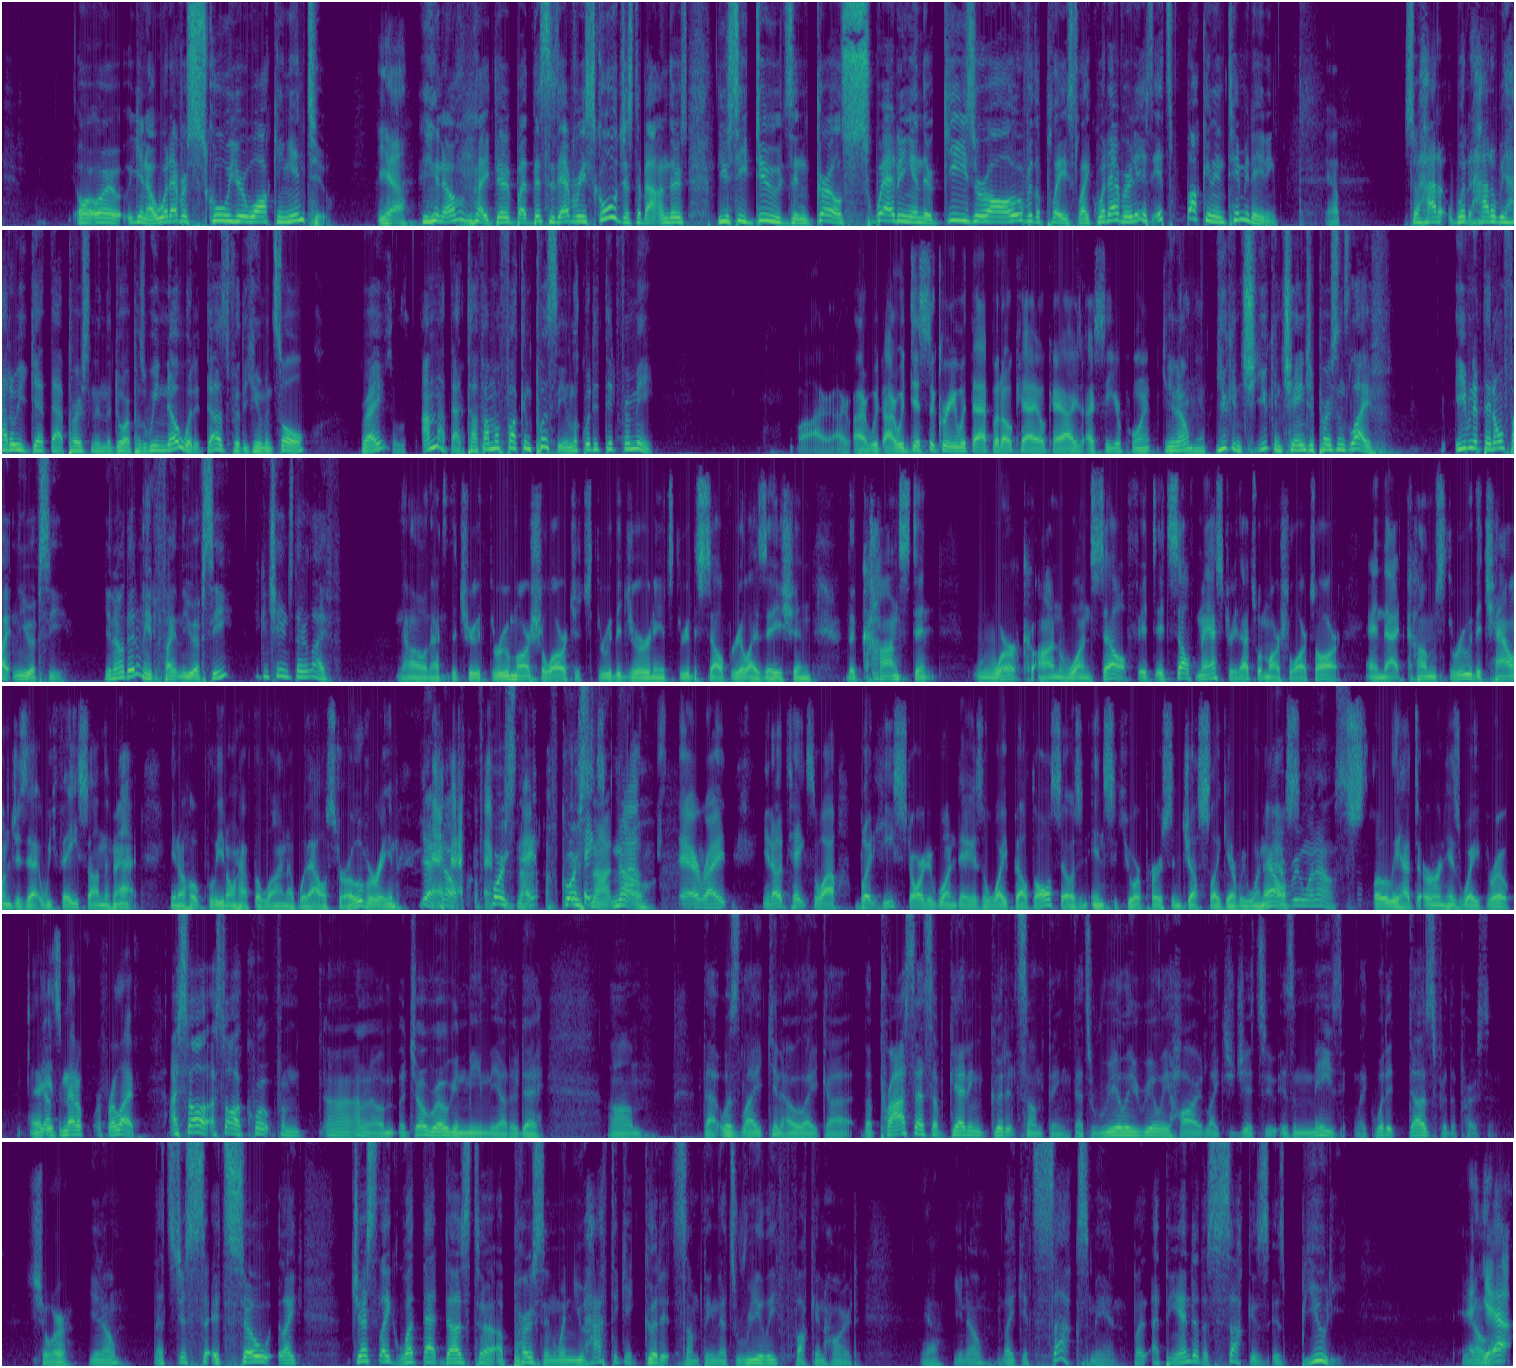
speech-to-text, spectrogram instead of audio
Or, or you know, whatever school you're walking into. Yeah. You know, like there, but this is every school just about, and there's you see dudes and girls sweating and their gis are all over the place, like whatever it is, it's fucking intimidating. Yep. So how do what how do we how do we get that person in the door? Because we know what it does for the human soul, right? Absolutely. I'm not that tough. I'm a fucking pussy, and look what it did for me. Well, I, I, I would I would disagree with that, but okay, okay, I, I see your point. You know, you can ch- you can change a person's life, even if they don't fight in the UFC. You know, they don't need to fight in the UFC. You can change their life. No, that's the truth. Through martial arts, it's through the journey, it's through the self realization, the constant work on oneself. It, it's self mastery. That's what martial arts are. And that comes through the challenges that we face on the mat. You know, hopefully you don't have to line up with Alistair Overeem. Yeah, no, of course not. Of course not. No. There, right? You know, it takes a while. But he started one day as a white belt, also as an insecure person, just like everyone else. Everyone else. slowly had to earn his way through. Yep. It's a metaphor for life. I saw I saw a quote from uh, I don't know a Joe Rogan meme the other day, um, that was like you know like uh, the process of getting good at something that's really really hard like jujitsu is amazing. Like what it does for the person. Sure. You know, that's just it's so like just like what that does to a person when you have to get good at something that's really fucking hard. Yeah. You know, like it sucks, man. But at the end of the suck is is beauty. You know? Yeah,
